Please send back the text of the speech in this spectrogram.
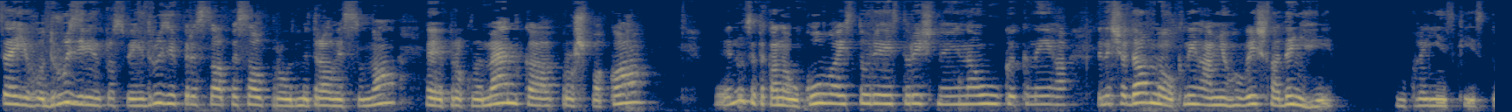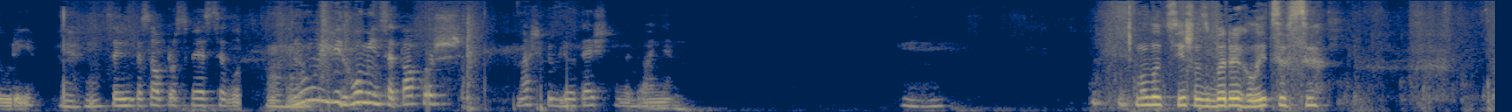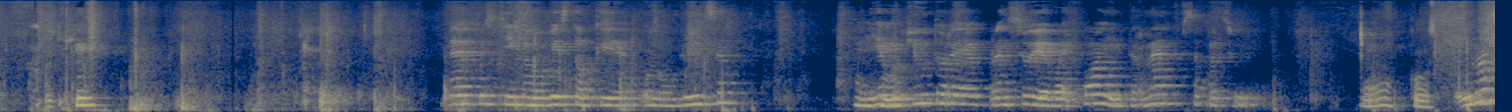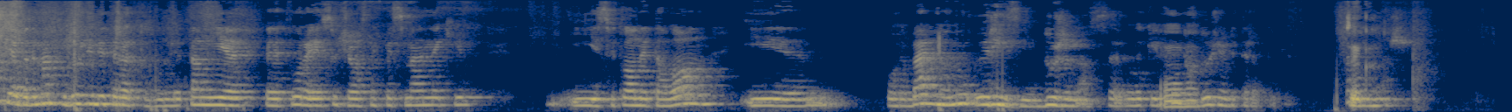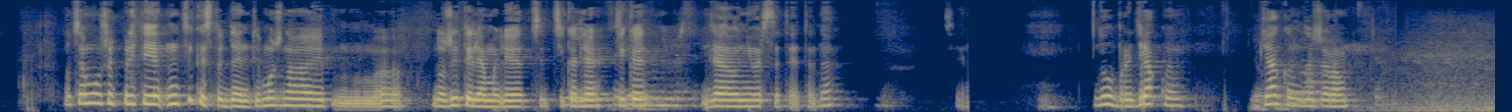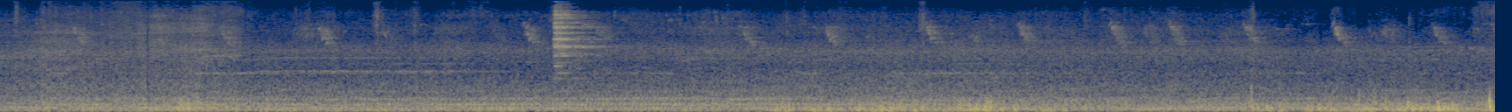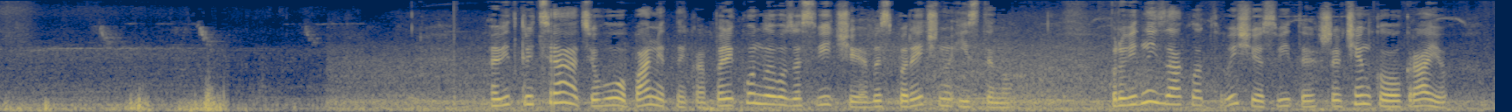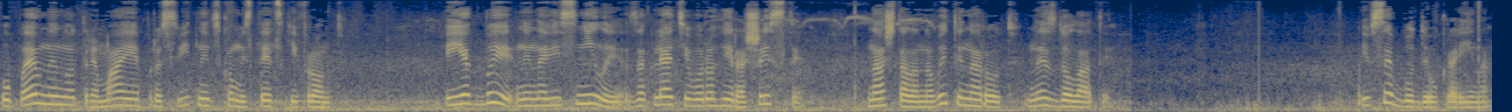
Це його друзі, він про своїх друзів писав, про Дмитра Лисуна, про Клименка, про Шпака. Е, Ну, це така наукова історія історичної науки книга. Нещодавно книга в нього вийшла Деньги. в українській історії. Угу. Це він писав про своє село. Угу. Ну і відгомін це також наше бібліотечне видання. Молодці, що зберегли це все. Де постійно виставки оновлюються. Є комп'ютери, працює Wi-Fi, інтернет, все працює. О, клас. У нас є абонемент художньої літератури. Там є е, твори сучасних письменників, і Світлани Талан, і Погребельного, ну різні, дуже у нас е, великий фонд Ага. художньої літератури. Це- Це наш. Ну, це можуть прийти не тільки студенти, можна е, ну, жителям, или це тільки для, тільки для університету, да? Добре, дякую. Дякую дуже вам. А Відкриття цього пам'ятника переконливо засвідчує безперечну істину. Провідний заклад вищої освіти Шевченкового краю упевнено тримає просвітницько-мистецький фронт. І якби не навісніли закляті вороги рашисти, наш талановитий народ не здолати. І все буде Україна.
